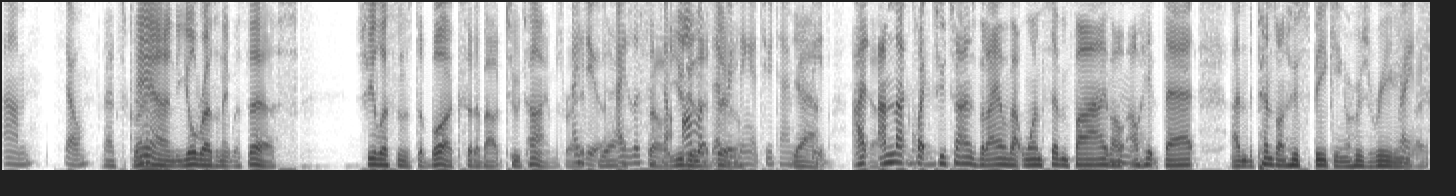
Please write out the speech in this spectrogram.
Um, so That's great. And you'll resonate with this. She listens to books at about two times, right? I do. I listen So to you do that almost too. everything at two times yeah, speed. I, I'm not quite two times, but I am about one seven five. I'll, I'll hit that. And depends on who's speaking or who's reading. Right. Right.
